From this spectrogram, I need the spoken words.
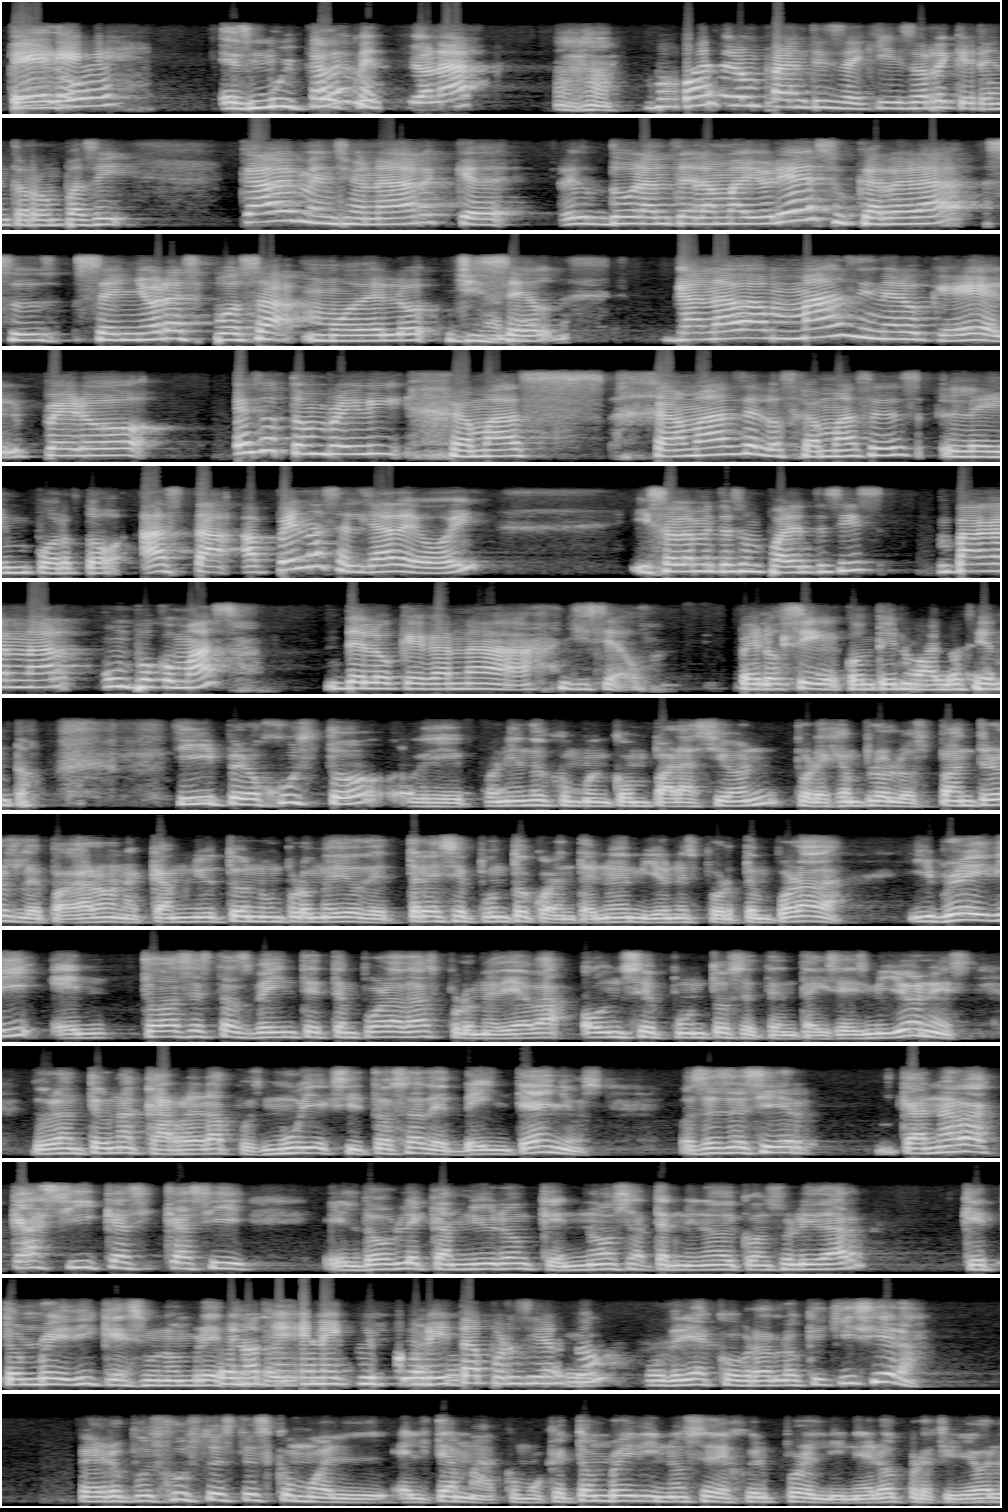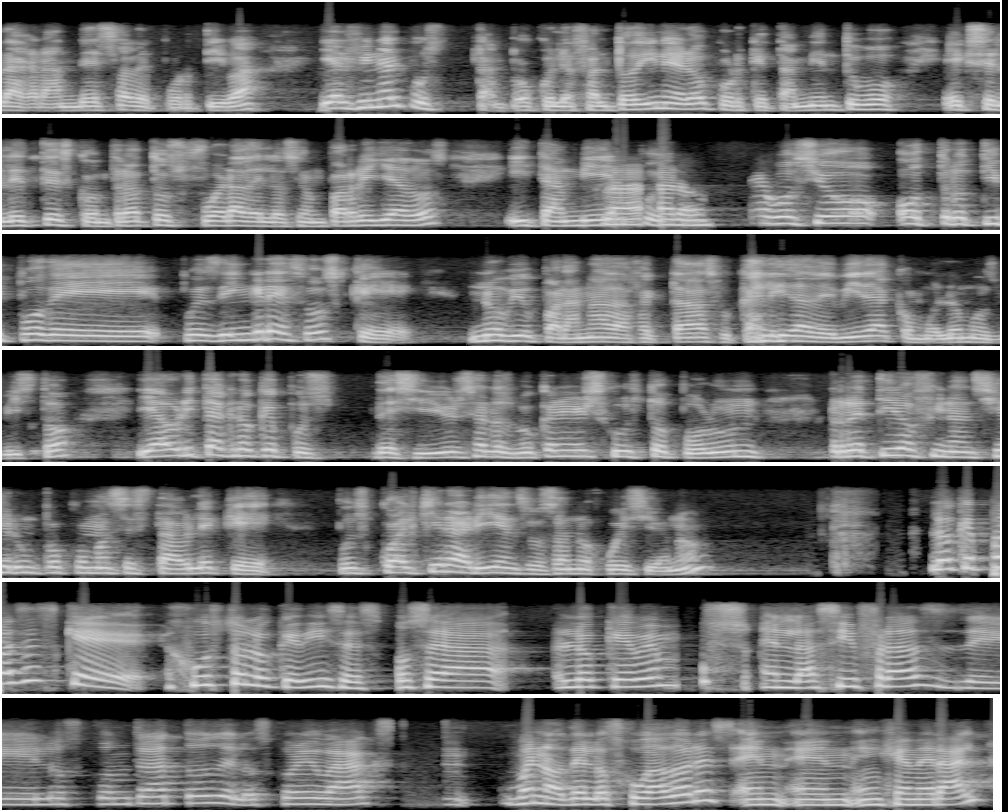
pero es muy poco. Cabe mencionar, Ajá. voy a hacer un paréntesis aquí, sorry que te interrumpa así. Cabe mencionar que durante la mayoría de su carrera, su señora esposa modelo Giselle ganaba más dinero que él, pero eso Tom Brady jamás, jamás de los jamases le importó. Hasta apenas el día de hoy, y solamente es un paréntesis, va a ganar un poco más de lo que gana Giselle. Pero sigue, continúa, lo siento. Sí, pero justo eh, poniendo como en comparación, por ejemplo, los Panthers le pagaron a Cam Newton un promedio de 13.49 millones por temporada. Y Brady en todas estas 20 temporadas promediaba 11.76 millones durante una carrera pues muy exitosa de 20 años. O sea, es decir, ganaba casi, casi, casi el doble Cam Newton que no se ha terminado de consolidar, que Tom Brady, que es un hombre... Que no tiene equipo ahorita, por cierto. Podría cobrar lo que quisiera. Pero pues justo este es como el, tema, como que Tom Brady no se dejó ir por el dinero, prefirió la grandeza deportiva y al final pues tampoco le faltó dinero porque también tuvo excelentes contratos fuera de los emparrillados y también pues, negoció otro tipo de, pues, de ingresos que no vio para nada afectada su calidad de vida como lo hemos visto y ahorita creo que pues decidió irse a los Buccaneers justo por un retiro financiero un poco más estable que pues cualquiera haría en su sano juicio, ¿no? Lo que pasa es que justo lo que dices, o sea, lo que vemos en las cifras de los contratos de los corebacks, bueno, de los jugadores en, en, en general,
